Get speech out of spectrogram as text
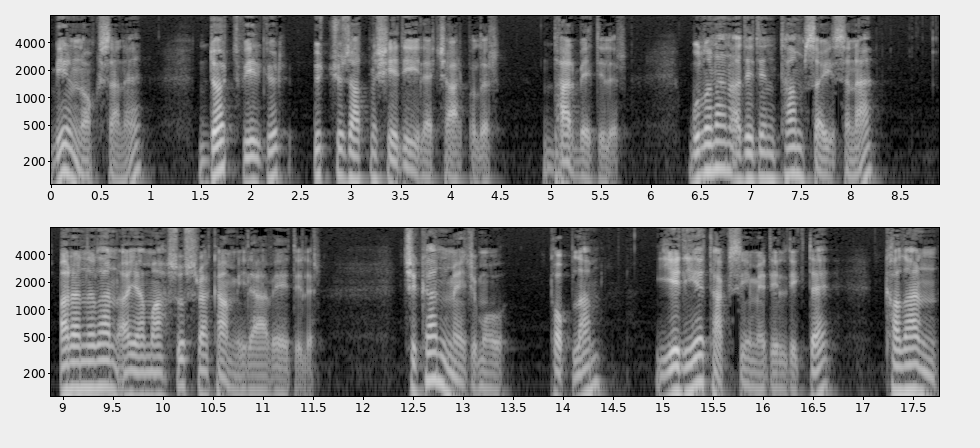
bir noksanı 4,367 ile çarpılır, darb edilir. Bulunan adedin tam sayısına aranılan aya mahsus rakam ilave edilir. Çıkan mecmu toplam yediye taksim edildikte kalan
